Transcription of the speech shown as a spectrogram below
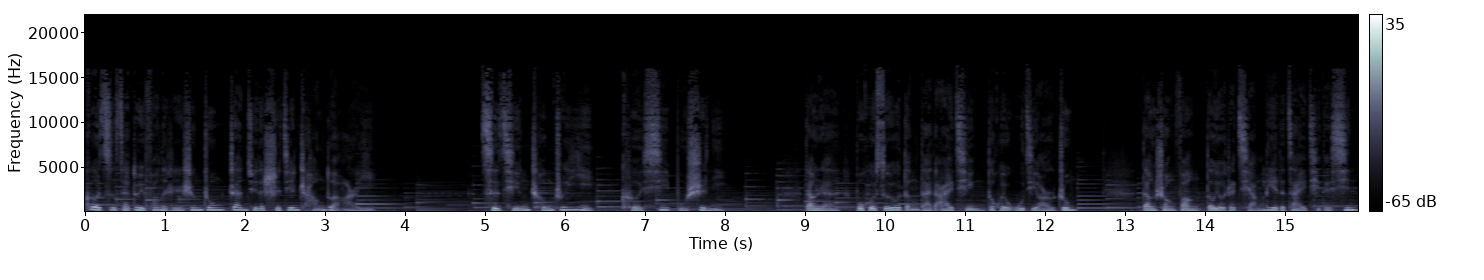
各自在对方的人生中占据的时间长短而已。此情成追忆，可惜不是你。当然，不会所有等待的爱情都会无疾而终。当双方都有着强烈的在一起的心，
